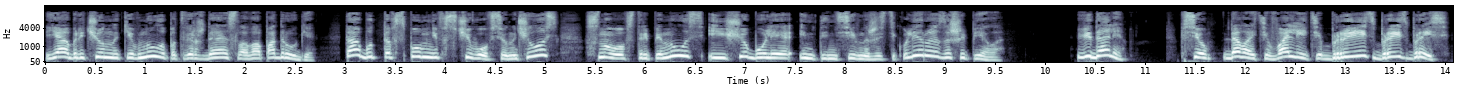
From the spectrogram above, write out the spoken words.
Я обреченно кивнула, подтверждая слова подруги. Та, будто вспомнив, с чего все началось, снова встрепенулась и еще более интенсивно жестикулируя зашипела. «Видали? Все, давайте, валите, брысь, брысь, брысь!»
